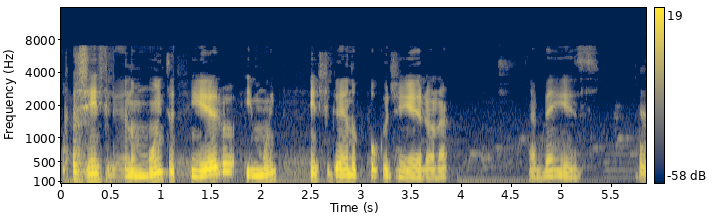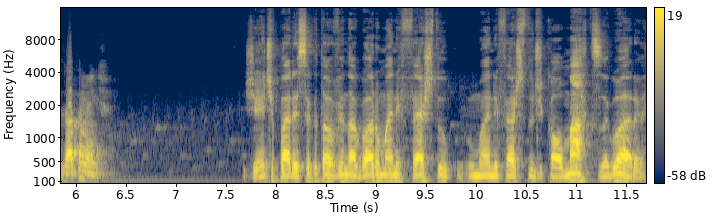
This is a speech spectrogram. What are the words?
muita gente ganhando muito dinheiro e muita gente ganhando pouco dinheiro, né? É bem isso. Exatamente. Gente, parecia que eu estava ouvindo agora o manifesto, o manifesto de Karl Marx agora.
